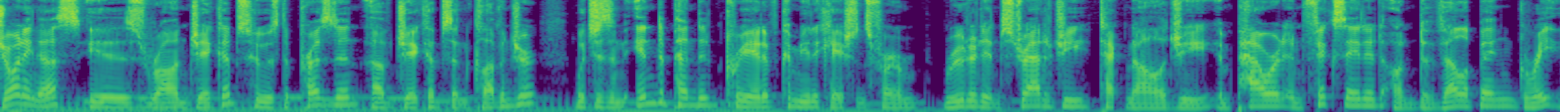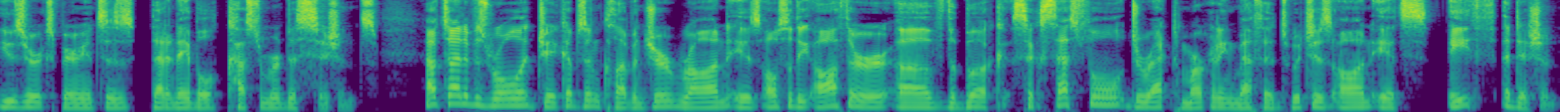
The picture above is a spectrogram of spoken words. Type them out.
Joining us is Ron Jacobs, who is the president of Jacobs and Clevenger, which is an independent creative communications firm rooted in strategy, technology, empowered and fixated on developing great user experiences that enable customer decisions. Outside of his role at Jacobs and Clevenger, Ron is also the author of the book Successful Direct Marketing Methods, which is on its eighth edition.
